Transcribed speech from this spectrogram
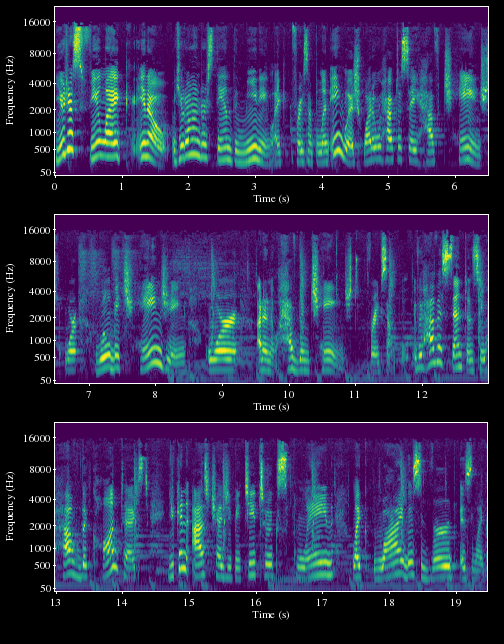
you just feel like, you know, you don't understand the meaning. Like, for example, in English, why do we have to say have changed or will be changing or, I don't know, have been changed? For example. If you have a sentence, you have the context, you can ask ChatGPT to explain like why this verb is like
